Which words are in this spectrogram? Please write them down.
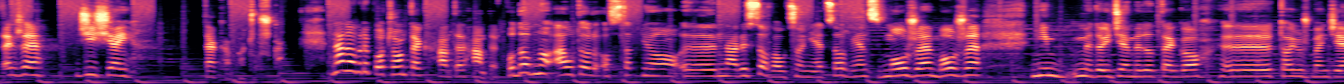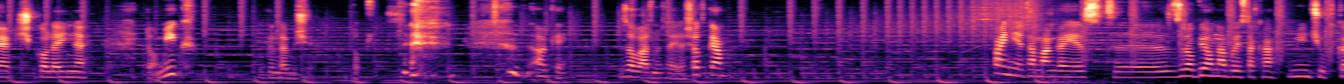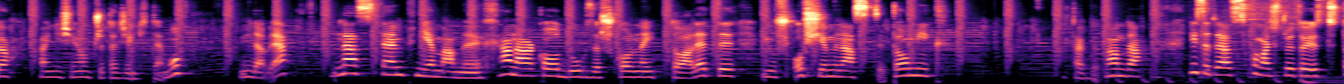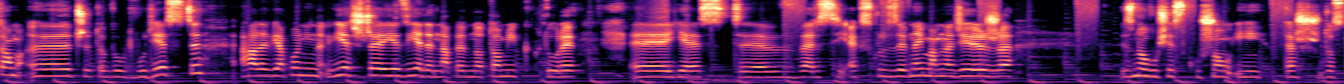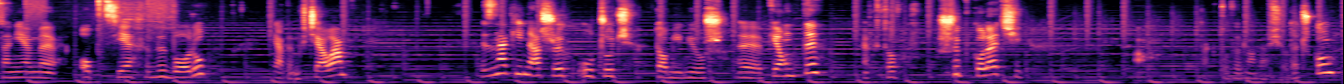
Także dzisiaj taka paczuszka. Na dobry początek Hunter Hunter. Podobno autor ostatnio y, narysował co nieco, więc może, może nim my dojdziemy do tego, y, to już będzie jakiś kolejny tomik. Wygląda by się dobrze. Okej, zobaczmy tutaj do środka. Fajnie ta manga jest y, zrobiona, bo jest taka mięciutka. Fajnie się ją czyta dzięki temu. Dobra. Następnie mamy Hanako, duch ze szkolnej toalety. Już 18 tomik. Tak wygląda. Nie chcę teraz skłamać, który to jest tom, y, czy to był 20, ale w Japonii jeszcze jest jeden na pewno tomik, który y, jest y, w wersji ekskluzywnej. Mam nadzieję, że znowu się skuszą i też dostaniemy opcję wyboru. Ja bym chciała. Znaki naszych uczuć, tomik już y, piąty. Jak to szybko leci. O, tak to wygląda w środeczku.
